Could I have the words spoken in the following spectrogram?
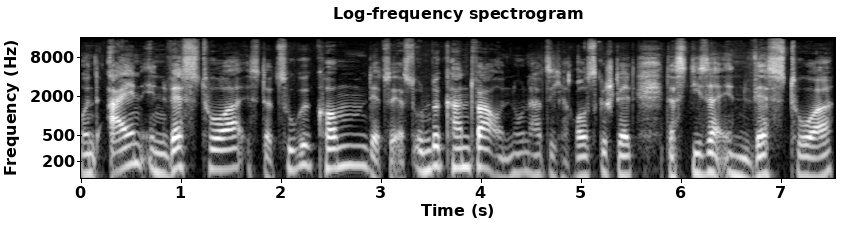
Und ein Investor ist dazugekommen, der zuerst unbekannt war und nun hat sich herausgestellt, dass dieser Investor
